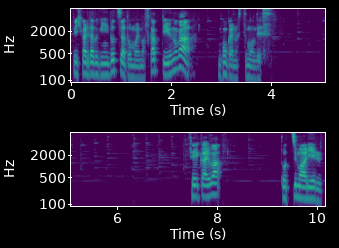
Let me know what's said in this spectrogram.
って聞かれた時にどっちだと思いますか？っていうのが今回の質問です。正解はどっちもあり得る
